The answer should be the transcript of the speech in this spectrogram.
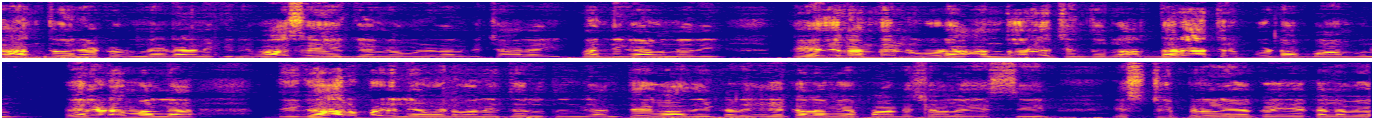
దాంతో అక్కడ ఉండడానికి నివాసయోగ్యంగా ఉండడానికి చాలా ఇబ్బందిగా ఉన్నది. పేదలందరూ కూడా ఆందోళన చెందుతున్నారు. అర్ధరాత్రి పూట బాంబులు పేలడం వల్ల దిగాలు పడి లేవడం అనేది జరుగుతుంది. అంతేకాదు ఇక్కడ ఏకలవ్య పాఠశాల ఎస్సీ ఎస్టీ పిల్లల యొక్క ఏకలవ్య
